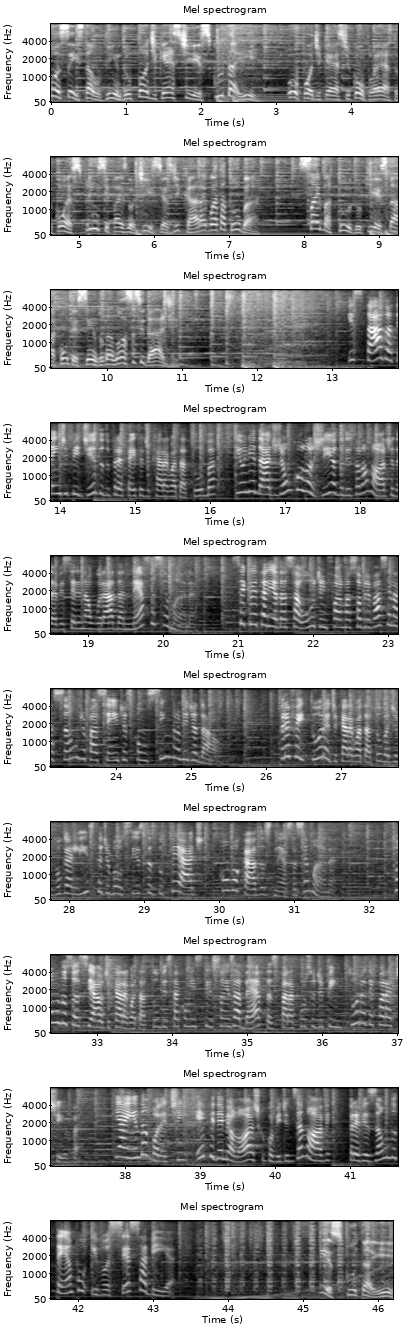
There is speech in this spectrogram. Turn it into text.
Você está ouvindo o podcast Escuta Aí o podcast completo com as principais notícias de Caraguatatuba. Saiba tudo o que está acontecendo na nossa cidade. Estado atende pedido do prefeito de Caraguatatuba e unidade de oncologia do Litoral Norte deve ser inaugurada nesta semana. Secretaria da Saúde informa sobre vacinação de pacientes com síndrome de Down. Prefeitura de Caraguatatuba divulga a lista de bolsistas do PEAD convocados nesta semana. Fundo Social de Caraguatatuba está com inscrições abertas para curso de pintura decorativa. E ainda boletim epidemiológico Covid-19, previsão do tempo e você sabia. Escuta aí.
